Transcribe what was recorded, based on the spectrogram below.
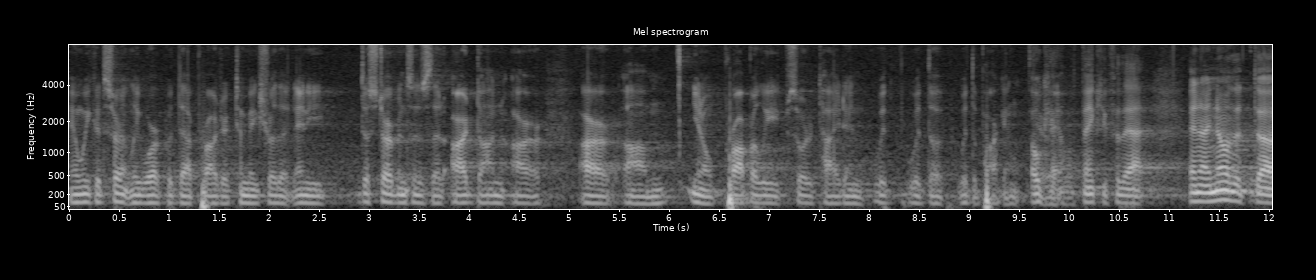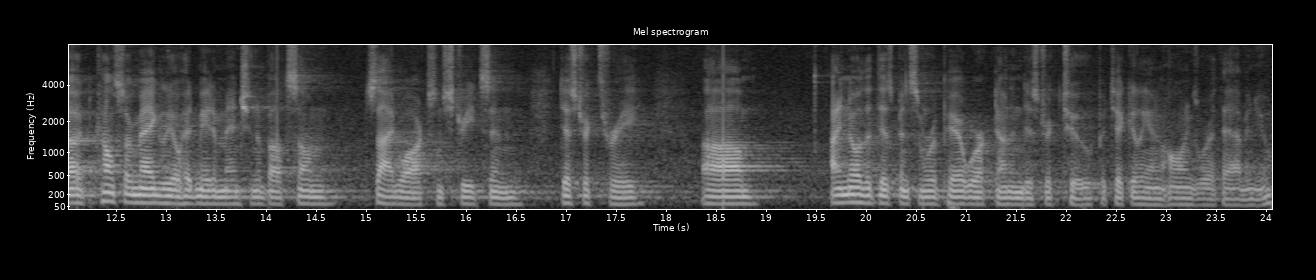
and we could certainly work with that project to make sure that any disturbances that are done are, are, um, you know, properly sort of tied in with, with the, with the parking. area. Okay, well, thank you for that. And I know that uh, Counselor Maglio had made a mention about some sidewalks and streets in District 3. Um, I know that there's been some repair work done in District 2, particularly on Hollingsworth Avenue,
